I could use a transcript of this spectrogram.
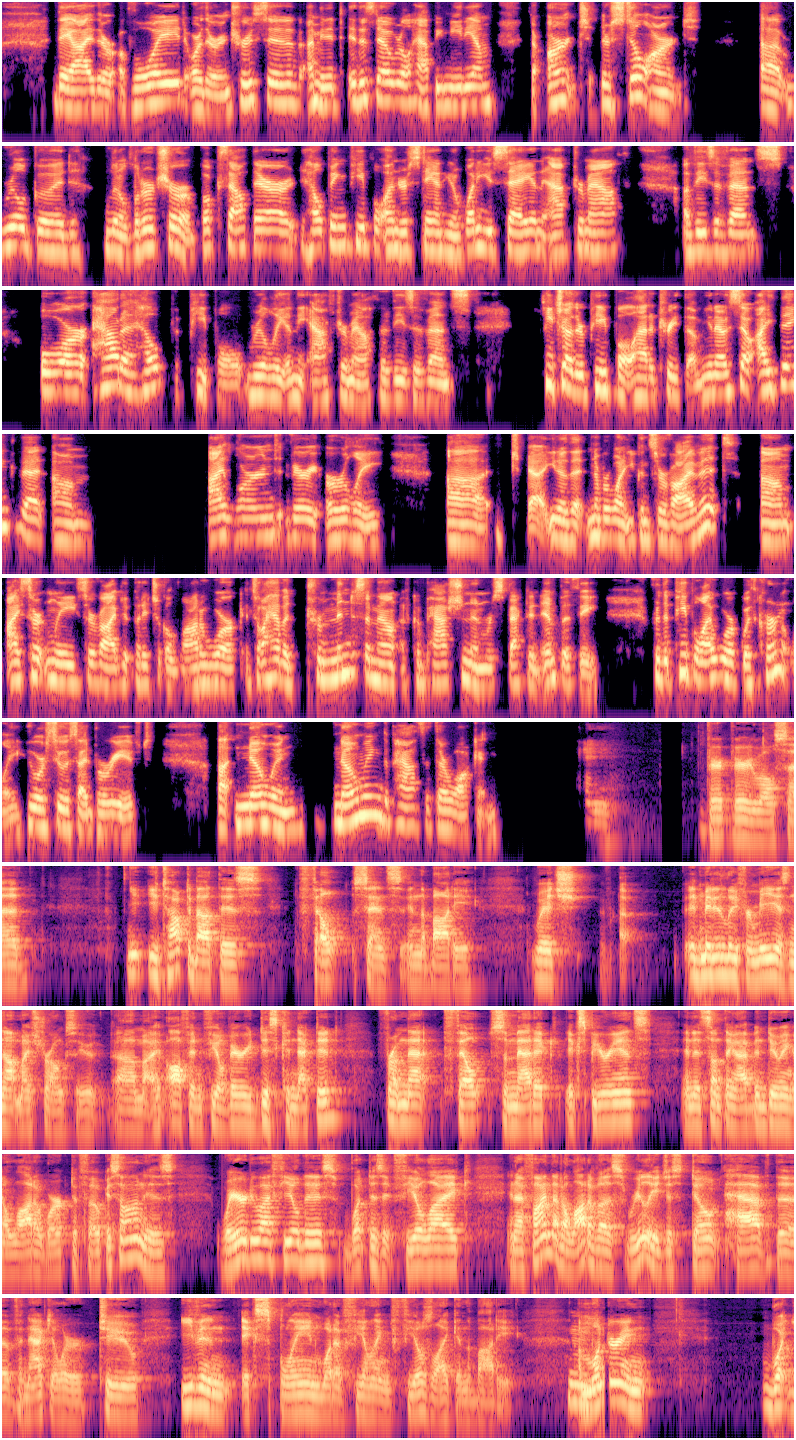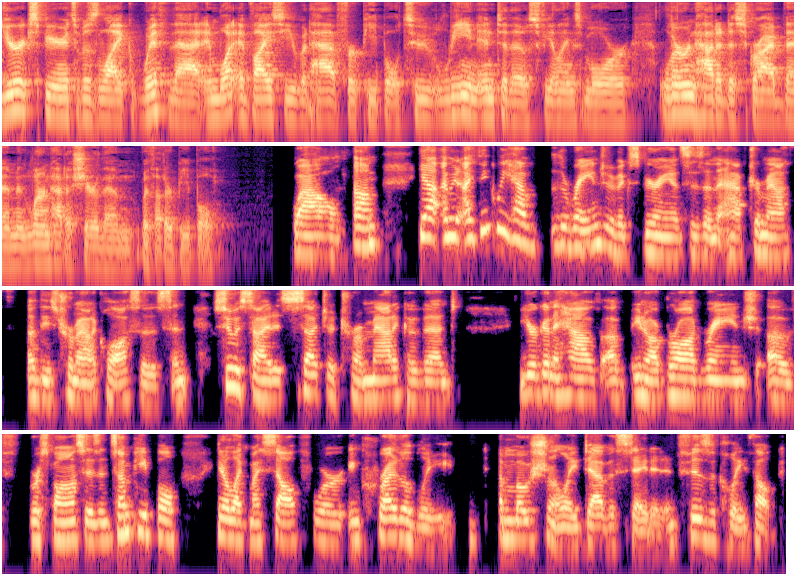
they either avoid or they're intrusive. I mean it, it is no real happy medium. There aren't there still aren't uh, real good little literature or books out there helping people understand you know what do you say in the aftermath of these events or how to help people really in the aftermath of these events teach other people how to treat them you know? So i think that um i learned very early uh, uh you know that number one you can survive it um, I certainly survived it, but it took a lot of work. And so I have a tremendous amount of compassion and respect and empathy for the people I work with currently who are suicide bereaved, uh, knowing knowing the path that they're walking. Very very well said. You, you talked about this felt sense in the body, which uh, admittedly for me is not my strong suit. Um, I often feel very disconnected from that felt somatic experience and it's something I've been doing a lot of work to focus on is where do I feel this? What does it feel like? And I find that a lot of us really just don't have the vernacular to even explain what a feeling feels like in the body. Mm. I'm wondering what your experience was like with that and what advice you would have for people to lean into those feelings more, learn how to describe them and learn how to share them with other people. Wow. Um, yeah, I mean, I think we have the range of experiences in the aftermath of these traumatic losses and suicide is such a traumatic event you're going to have a you know a broad range of responses and some people you know like myself were incredibly emotionally devastated and physically felt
